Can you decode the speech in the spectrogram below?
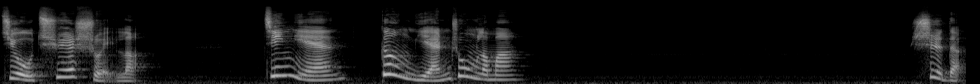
就缺水了，今年更严重了吗？是的，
